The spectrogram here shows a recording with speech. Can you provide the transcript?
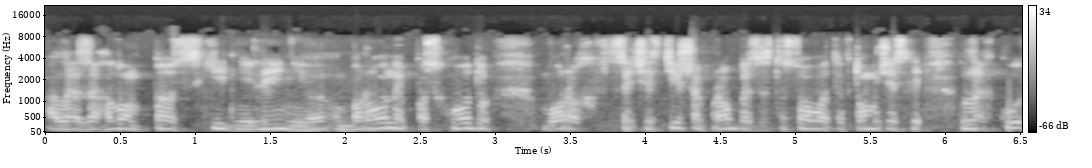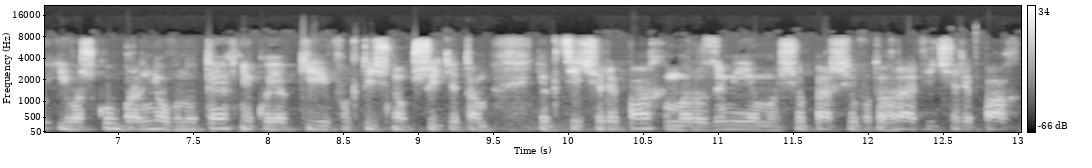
але загалом по східній лінії оборони, по сходу, ворог все частіше пробує застосовувати, в тому числі легку і важку броньовану техніку, які фактично обшиті там як ці черепахи. Ми розуміємо, що перші фотографії черепах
